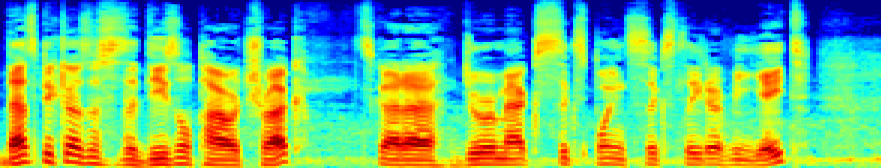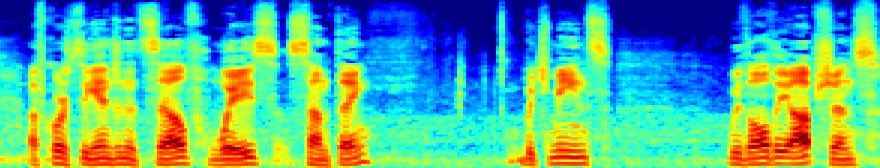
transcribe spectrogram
That's because this is a diesel powered truck. It's got a Duramax 6.6 liter V8. Of course, the engine itself weighs something, which means with all the options,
